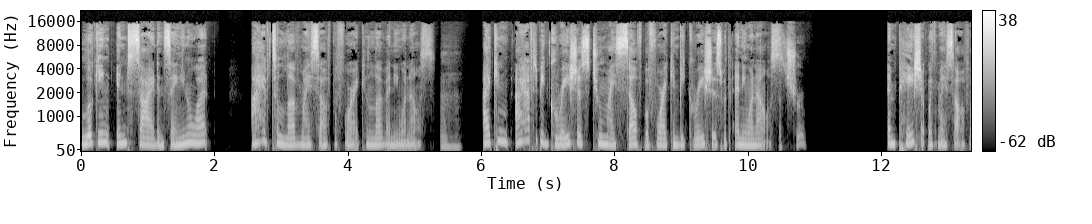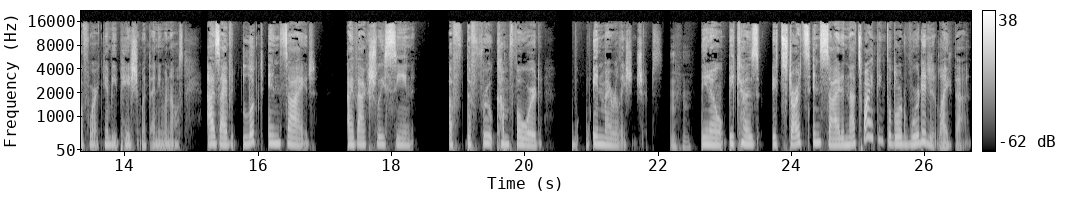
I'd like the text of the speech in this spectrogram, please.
looking inside and saying, you know what? I have to love myself before I can love anyone else. hmm I can I have to be gracious to myself before I can be gracious with anyone else That's true. and patient with myself before I can be patient with anyone else. As I've looked inside, I've actually seen a the fruit come forward in my relationships, hmm you know, because it starts inside. And that's why I think the Lord worded it like that.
